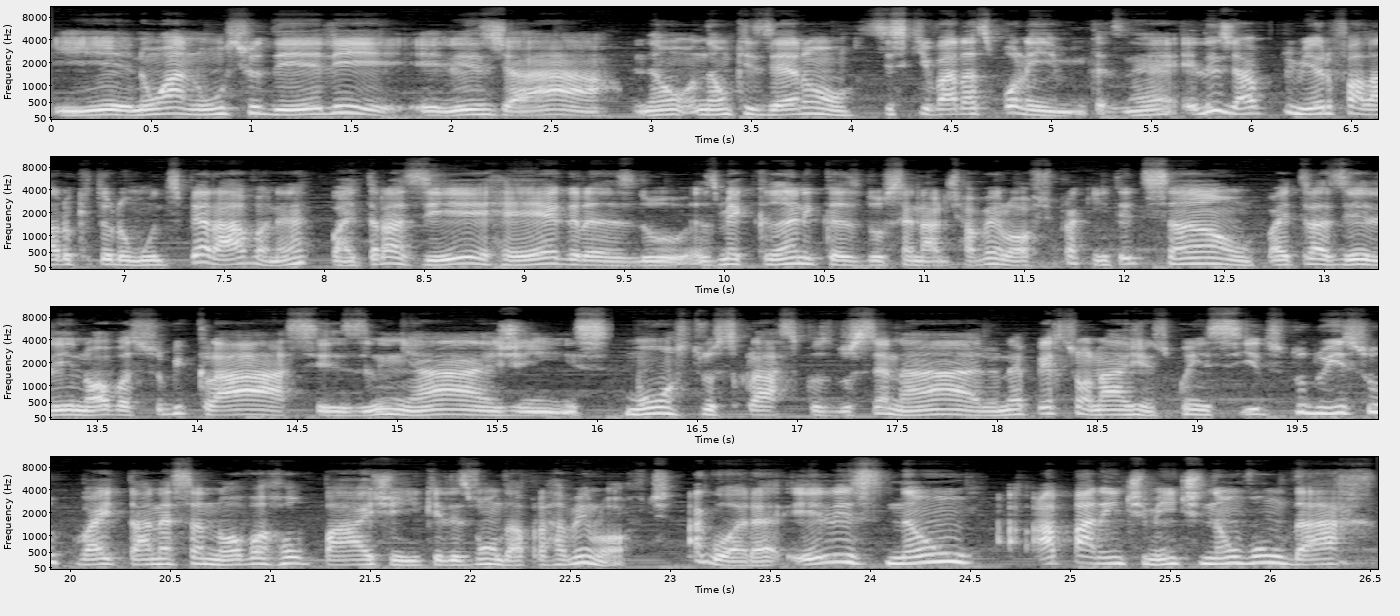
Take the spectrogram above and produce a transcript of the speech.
E no anúncio dele, eles já não, não quiseram se esquivar das polêmicas, né? Eles já primeiro falaram o que todo mundo esperava, né? Vai trazer regras, do, as mecânicas do cenário de Ravenloft para quinta edição, vai trazer ali novas subclasses, linhagens, monstros clássicos do cenário, né? Personagens conhecidos, tudo isso vai estar tá nessa nova roupagem que eles vão dar para Ravenloft. Agora, eles não aparentemente não vão dar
